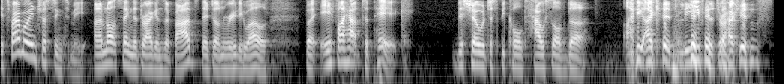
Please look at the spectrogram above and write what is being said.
it's far more interesting to me. And I'm not saying the dragons are bad, they're done really well. But if I had to pick, this show would just be called House of the. I, I could leave the dragons.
